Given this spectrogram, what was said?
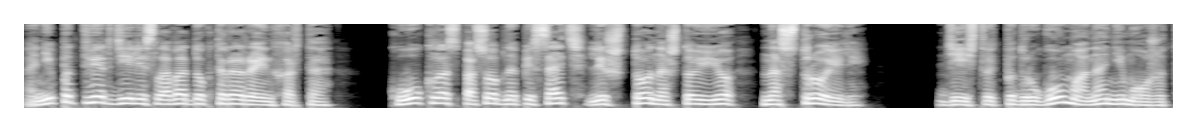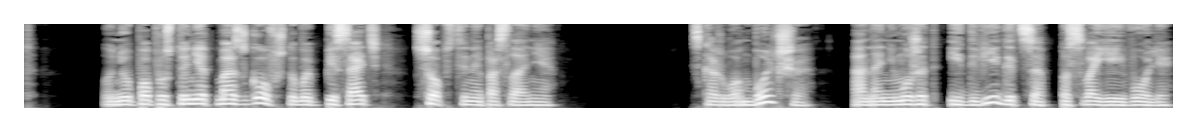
Они подтвердили слова доктора Рейнхарта. Кукла способна писать лишь то, на что ее настроили. Действовать по-другому она не может. У нее попросту нет мозгов, чтобы писать собственное послание. Скажу вам больше, она не может и двигаться по своей воле.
